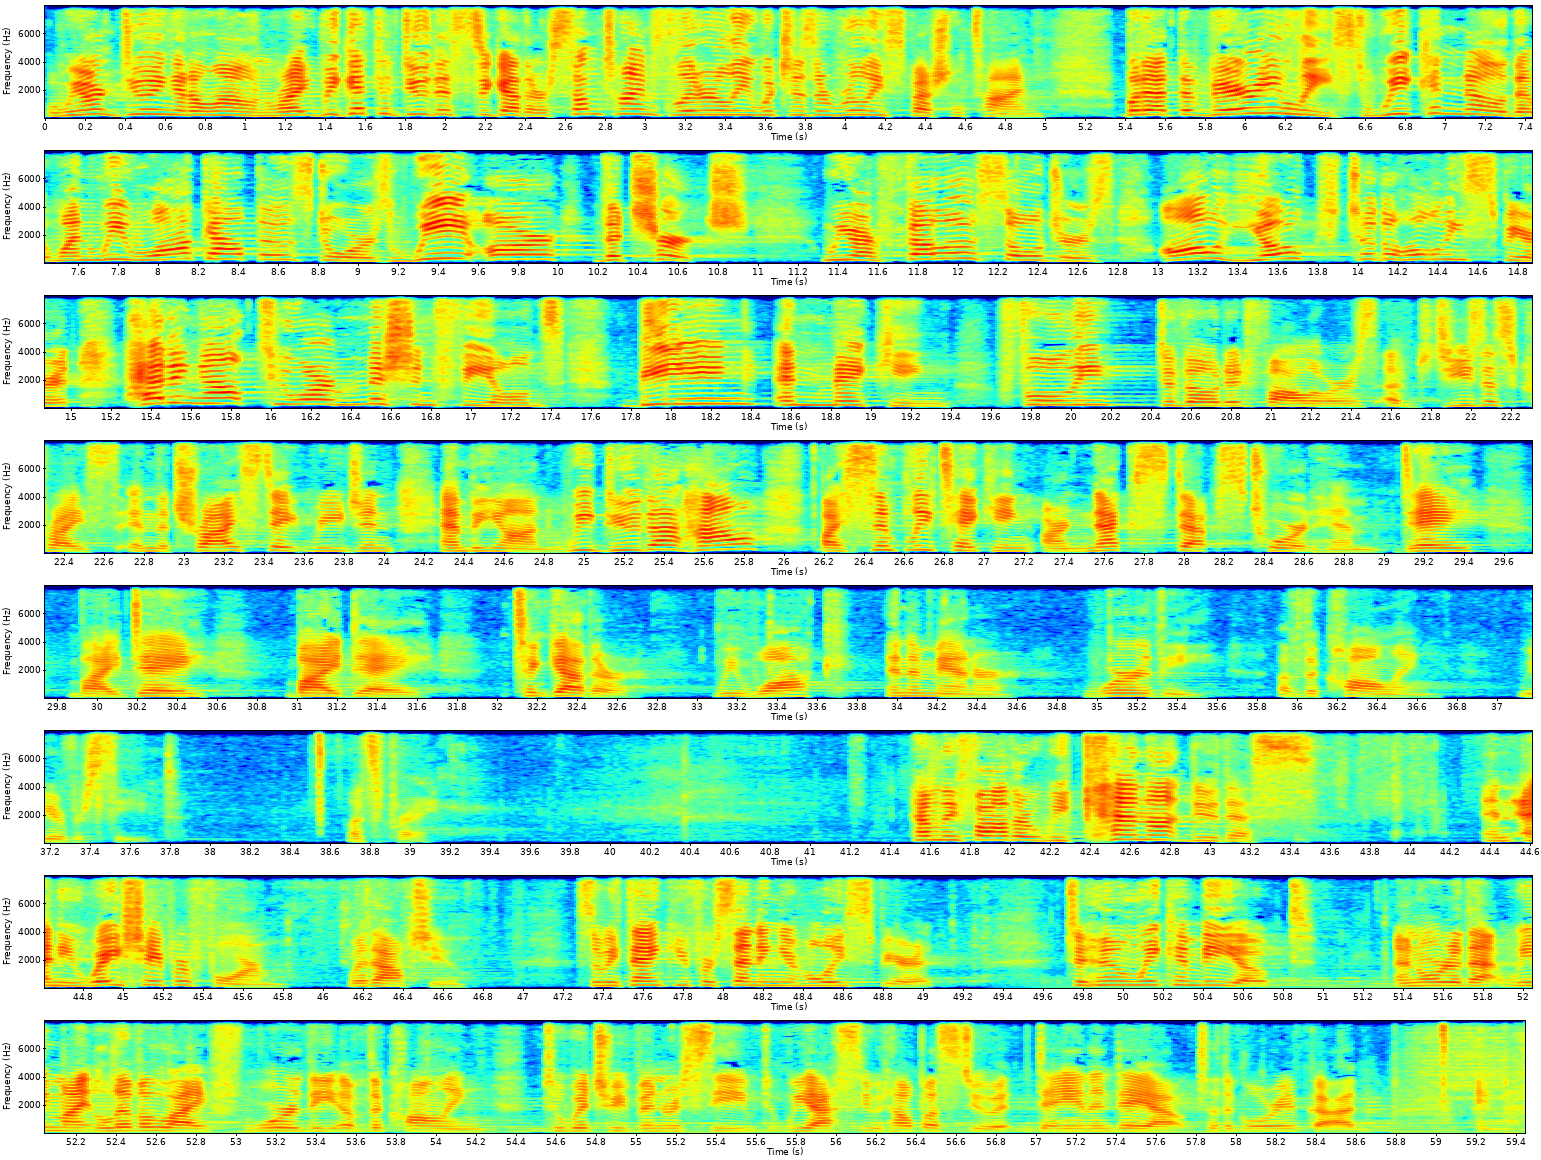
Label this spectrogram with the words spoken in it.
But we aren't doing it alone, right? We get to do this together, sometimes literally, which is a really special time. But at the very least, we can know that when we walk out those doors, we are the church. We are fellow soldiers, all yoked to the Holy Spirit, heading out to our mission fields, being and making fully devoted followers of Jesus Christ in the tri state region and beyond. We do that how? By simply taking our next steps toward Him day by day by day. Together, we walk in a manner worthy of the calling we have received. Let's pray. Heavenly Father, we cannot do this in any way, shape, or form without you. So we thank you for sending your Holy Spirit to whom we can be yoked in order that we might live a life worthy of the calling to which we've been received. We ask you to help us do it day in and day out to the glory of God. Amen.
